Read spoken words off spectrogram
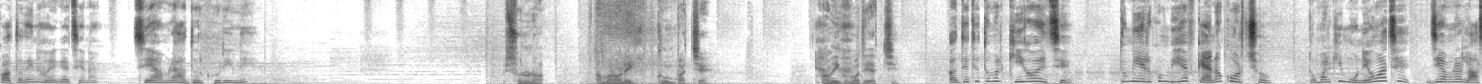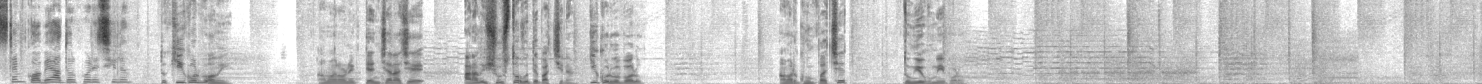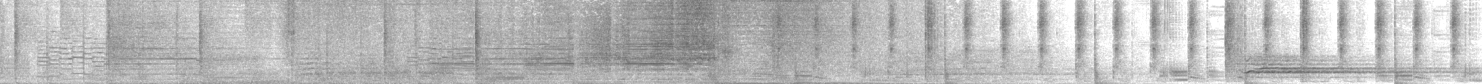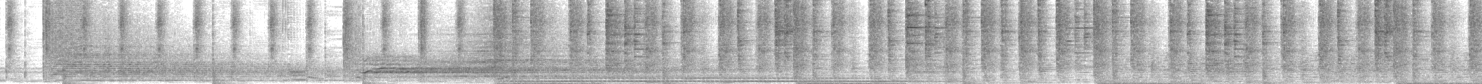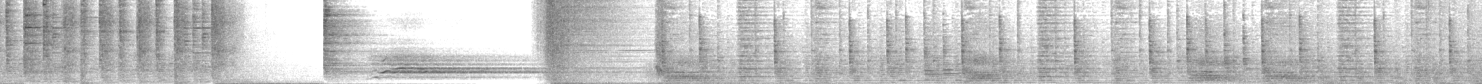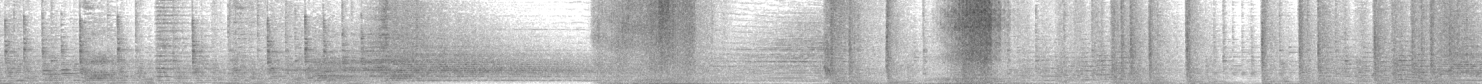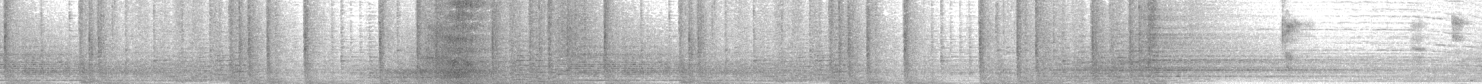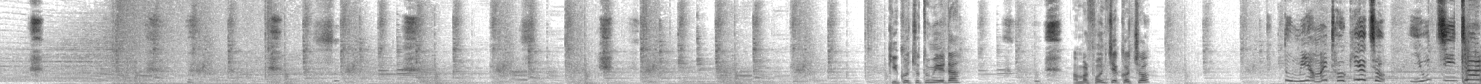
কতদিন হয়ে গেছে না? যে আমরা আদর করিনি? শোনো না আমার অনেক ঘুম পাচ্ছে। আমি ঘুমাতে যাচ্ছি। অদিতি তোমার কি হয়েছে? তুমি এরকম বিহেভ কেন করছ? তোমার কি মনেও আছে যে আমরা লাস্ট টাইম কবে আদর করেছিলাম? তো কি করব আমি? আমার অনেক টেনশন আছে আর আমি সুস্থ হতে পারছি না। কি করব বলো? আমার ঘুম পাচ্ছে তুমিও ঘুমিয়ে পড়ো। কি করছ তুমি এটা? আমার ফোন চেক করছ? তুমি আমায় ঠকিয়েছো। ইউ চিটার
